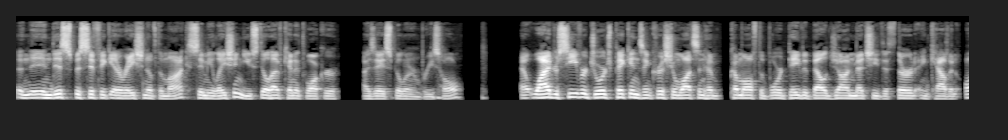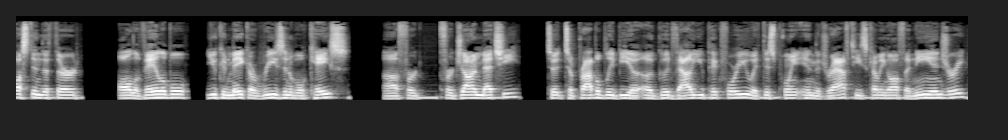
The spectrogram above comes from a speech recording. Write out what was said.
And in this specific iteration of the mock simulation, you still have Kenneth Walker, Isaiah Spiller, and Breece Hall. At wide receiver, George Pickens and Christian Watson have come off the board. David Bell, John Metchie III, and Calvin Austin III, all available. You can make a reasonable case uh, for for John Metchie to to probably be a, a, good value pick for you at this point in the draft. He's coming off a knee injury,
